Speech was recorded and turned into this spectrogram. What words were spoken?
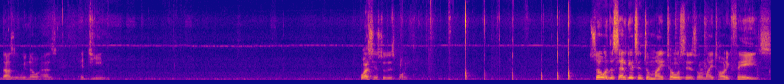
that's what we know as a gene questions to this point so when the cell gets into mitosis or mitotic phase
